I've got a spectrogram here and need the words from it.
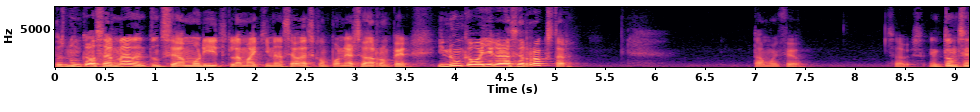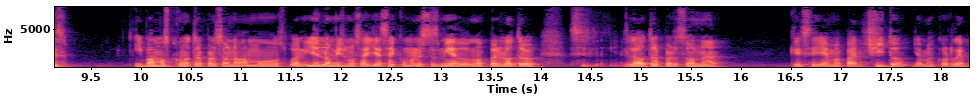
pues nunca va a hacer nada, entonces se va a morir la máquina, se va a descomponer, se va a romper y nunca va a llegar a ser rockstar. Está muy feo, ¿sabes? Entonces, y vamos con otra persona, vamos, bueno, y es lo mismo, o sea, ya sé como en estos miedos, ¿no? Pero la otra, la otra persona que se llama Panchito, ya me acordé,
